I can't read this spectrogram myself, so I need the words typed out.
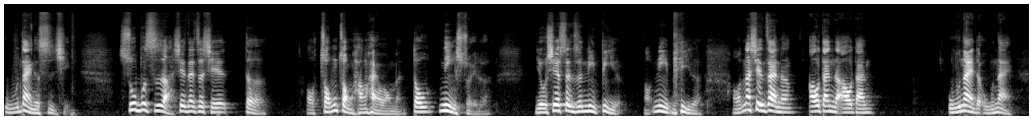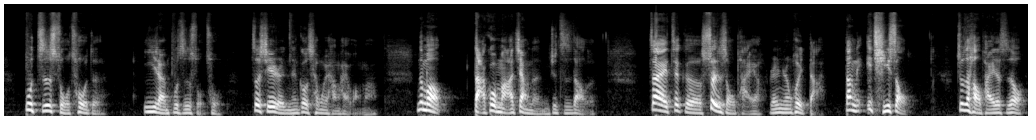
无奈的事情。殊不知啊，现在这些的哦种种航海王们都溺水了，有些甚至溺毙了哦，溺毙了哦。那现在呢，凹单的凹单，无奈的无奈，不知所措的依然不知所措。这些人能够成为航海王吗？那么？打过麻将的你就知道了，在这个顺手牌啊，人人会打。当你一起手就是好牌的时候，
